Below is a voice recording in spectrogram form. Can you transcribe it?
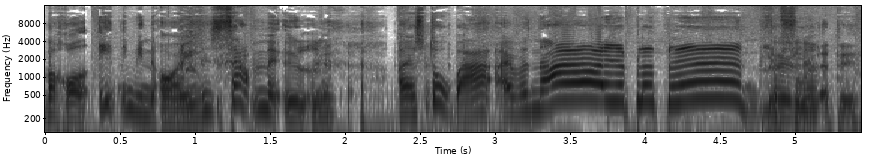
var råd ind i mine øjne sammen med øllen. Og jeg stod bare, og jeg var nej, jeg blevet blind. Blev følte fuld af det.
